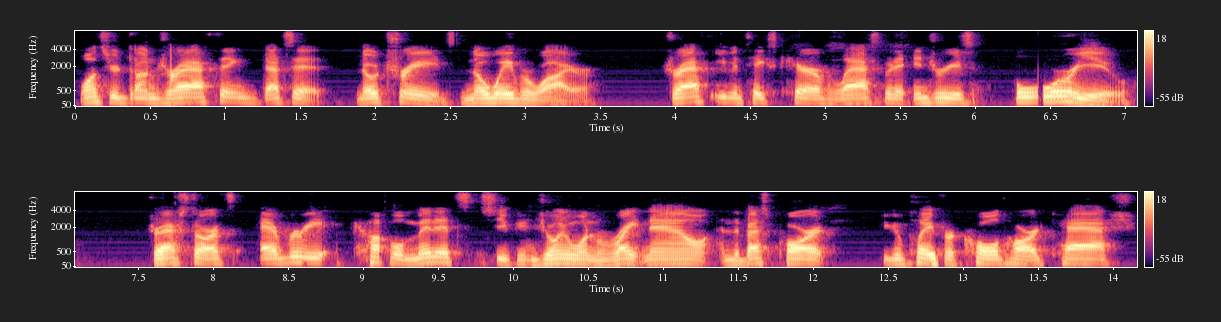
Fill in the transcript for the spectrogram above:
Once you're done drafting, that's it. No trades, no waiver wire. Draft even takes care of last minute injuries for you. Draft starts every couple minutes, so you can join one right now. And the best part, you can play for cold hard cash.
